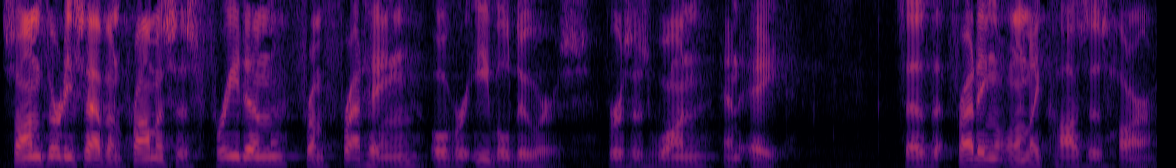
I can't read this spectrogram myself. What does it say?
Psalm 37 promises freedom from fretting over evildoers, verses 1 and 8 says that fretting only causes harm.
